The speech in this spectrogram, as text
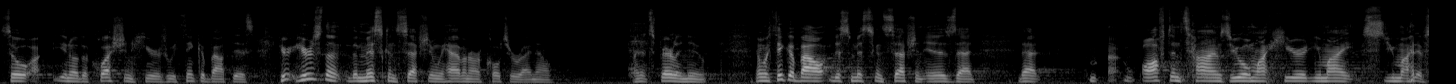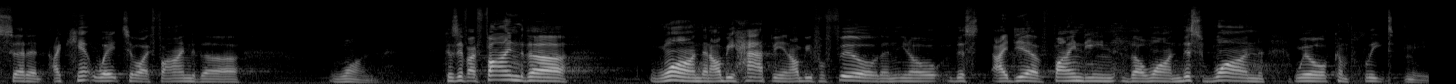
So, uh, you know, the question here as we think about this, here, here's the, the misconception we have in our culture right now, and it's fairly new. And we think about this misconception is that, that oftentimes you might hear it, you might, you might have said it, I can't wait till I find the one. Because if I find the one, then I'll be happy and I'll be fulfilled. And, you know, this idea of finding the one, this one will complete me.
